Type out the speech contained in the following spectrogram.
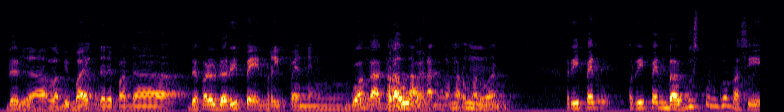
dan Ya lebih baik daripada daripada udah repaint. repaint yang Gua nggak tahu kan. nggak karu-karuan. Mm-mm. Repaint repaint bagus pun gue masih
